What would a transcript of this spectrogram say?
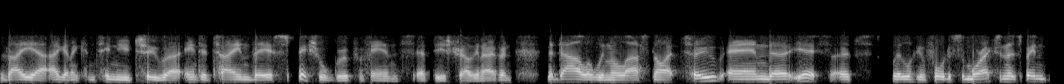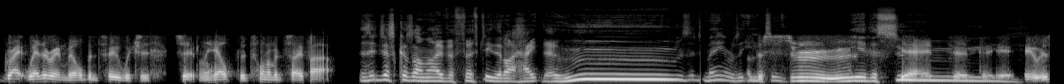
they uh, are going to continue to uh, entertain their special group of fans at the Australian Open. Nadal a winner last night too, and uh, yes, it's we're looking forward to some more action. It's been great weather in Melbourne too, which has certainly helped the tournament so far. Is it just because I'm over 50 that I hate the ooh? Is it me or is it you The too? Yeah, the soo. Yeah, it, it, it was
